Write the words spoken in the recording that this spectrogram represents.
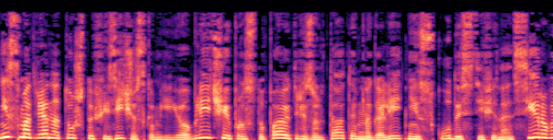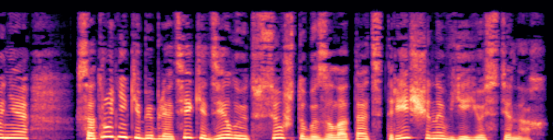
Несмотря на то, что в физическом ее обличии проступают результаты многолетней скудости финансирования, сотрудники библиотеки делают все, чтобы залатать трещины в ее стенах.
